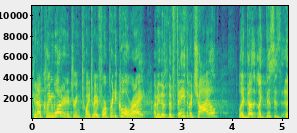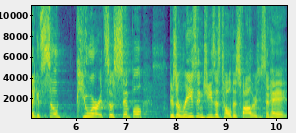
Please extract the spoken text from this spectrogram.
can have clean water to drink 2024. Pretty cool, right? I mean, the, the faith of a child, like, does, like this is, like, it's so pure, it's so simple. There's a reason Jesus told his followers, he said, hey,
